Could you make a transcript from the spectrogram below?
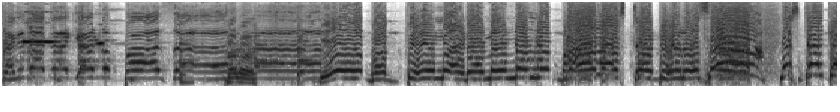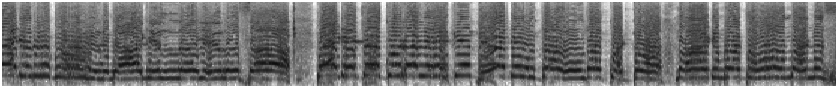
ಜಗದಾಗ ಪಾಸ. ಏ ಭಕ್ತಿ ಮಾಡಣ ನನ್ನ ಬಹಳಷ್ಟ ಬಿರಸ. ಎಷ್ಟ ಕಾಡಿದ್ರು ಗುರುವಿನ ಮ್ಯಾಗಿಲ್ಲ ವಿರಸ. ಕಾಡಿದ ಗುರುವಿಗೆ ಬೇಡಿದ ಕೊಟ್ಟು ಮಾಡಿ ಮಧು ಮನಸ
